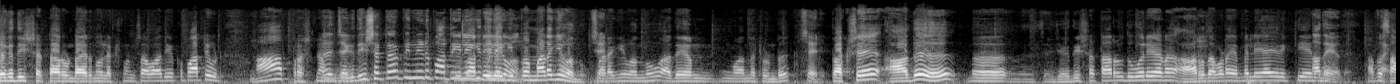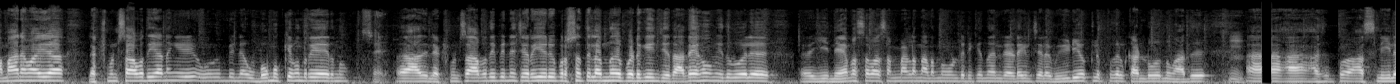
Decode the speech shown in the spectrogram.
ജഗദീഷ് ഷട്ടാർ ഉണ്ടായിരുന്നു ലക്ഷ്മൺ സവാദിയൊക്കെ പാർട്ടി വിട്ടു. ആ പ്രശ്നം ജഗദീഷ് ഷട്ടാർ പിന്നീട് പാർട്ടിയിലേക്ക് ഇപ്പൊ മടങ്ങി വന്നു. മടങ്ങി വന്നു അദ്ദേഹം വന്നിട്ടുണ്ട്. പക്ഷേ അത് ജഗദീഷ് ഷട്ടാർ ഇതുപോലെയാണ്. ആറ് തവണ എം എൽ എ ആയ അതെ, വ്യക്തിയായിരുന്നു അതെ. അപ്പൊ സമാനമായ ലക്ഷ്മൺ സാവതിയാണെങ്കിൽ ആണെങ്കിൽ പിന്നെ ഉപമുഖ്യമന്ത്രിയായിരുന്നു. അത് ലക്ഷ്മൺ സാവതി പിന്നെ ചെറിയൊരു പ്രശ്നത്തിൽ അന്ന് പെടുകയും ചെയ്തു. അദ്ദേഹവും ഇതുപോലെ ഈ നിയമസഭാ സമ്മേളനം നടന്നുകൊണ്ടിരിക്കുന്നതിന്റെ ഇടയിൽ ചില വീഡിയോ ക്ലിപ്പുകൾ കണ്ടുവെന്നും അത് ആ, ആ, ആ, ഇപ്പൊ അശ്ലീല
